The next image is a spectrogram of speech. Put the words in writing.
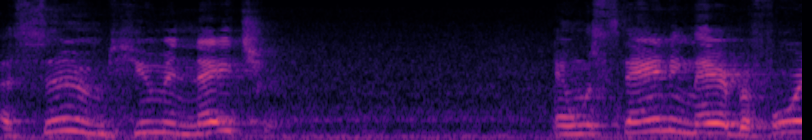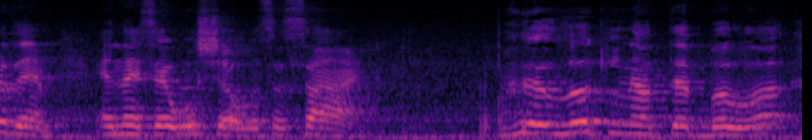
assumed human nature and was standing there before them, and they said, Well, show us a sign. They're looking at the, beloved,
